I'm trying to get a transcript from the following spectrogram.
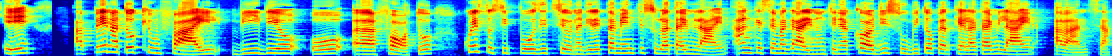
e Appena tocchi un file, video o uh, foto, questo si posiziona direttamente sulla timeline, anche se magari non te ne accorgi subito perché la timeline avanza.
